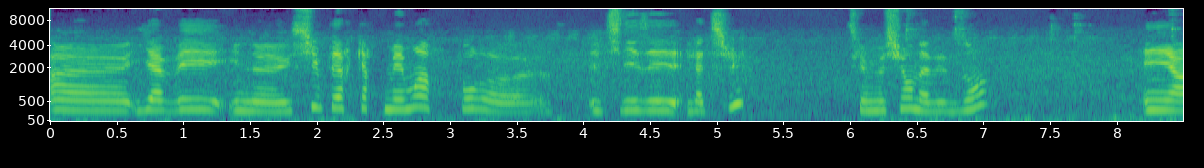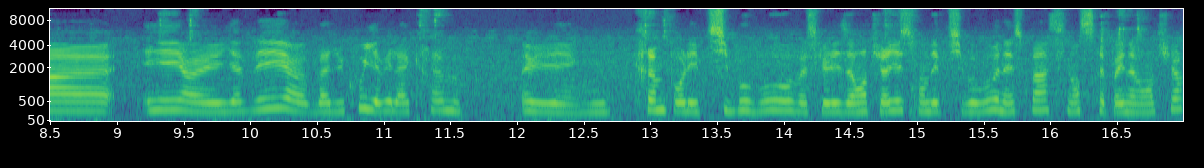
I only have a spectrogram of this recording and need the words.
Euh, Il y avait une super carte mémoire pour euh, utiliser là-dessus parce que monsieur en avait besoin. Et il y avait bah du coup il y avait la crème une crème pour les petits bobos parce que les aventuriers se font des petits bobos n'est-ce pas? Sinon ce serait pas une aventure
